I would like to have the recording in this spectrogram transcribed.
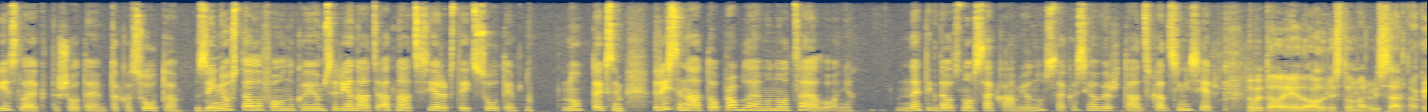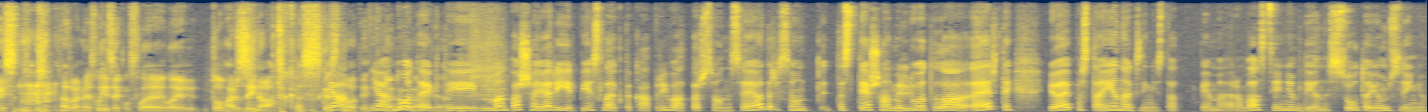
pieslēgt šo te kā sūta ziņu uz telefonu, ka jums ir ienācis, atnācis ierakstīts sūtījums. Nu, nu, teiksim, risināt to problēmu no cēloņa. Ne tik daudz no sekām, jo nu, sekas jau ir tādas, kādas viņas ir. Nu, bet tā ēda adrese tomēr ir visērtākais līdzeklis, lai, lai tomēr zinātu, kas, kas jā, notiek. Jā, kā- noteikti. jā. Man pašai arī ir pieslēgta kā privātpersonas e-adrese, un tas tiešām ir ļoti ērti, jo e-pastā ienāk ziņas. Tā, piemēram, valsts ieņem dienas sūta jums ziņu,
